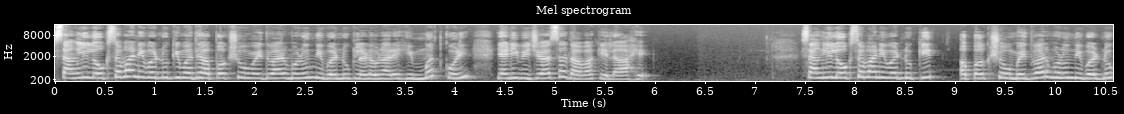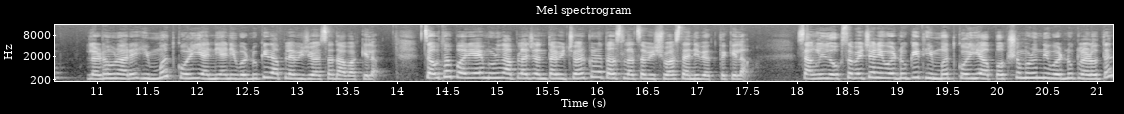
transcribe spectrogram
सांगली लोकसभा निवडणुकीमध्ये अपक्ष उमेदवार म्हणून निवडणूक लढवणारे हिम्मत कोळी यांनी विजयाचा दावा केला आहे. सांगली लोकसभा निवडणुकीत अपक्ष उमेदवार म्हणून निवडणूक लढवणारे हिम्मत कोळी यांनी या निवडणुकीत आपल्या विजयाचा दावा केला. चौथा पर्याय म्हणून आपला जनता विचार करत असल्याचा विश्वास त्यांनी व्यक्त केला. सांगली लोकसभेच्या निवडणुकीत हिम्मत कोळी हे अपक्ष म्हणून निवडणूक लढवतात.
